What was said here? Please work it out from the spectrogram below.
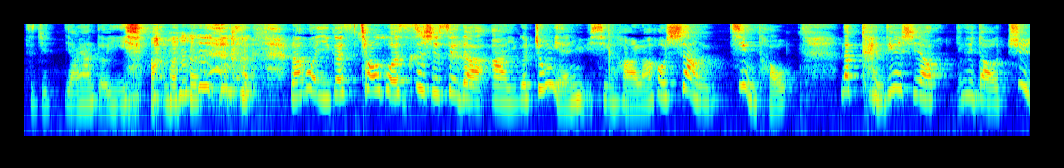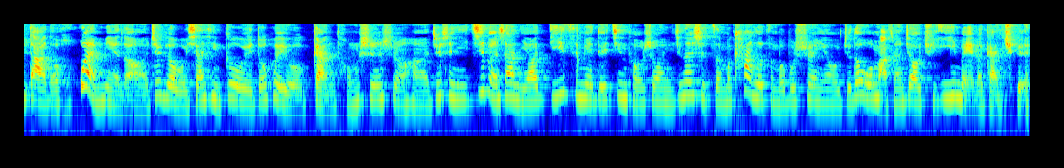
自己洋洋得意一下。然后一个超过四十岁的啊，一个中年女性哈，然后上镜头，那肯定是要遇到巨大的幻灭的啊。这个我相信各位都会有感同身受哈。就是你基本上你要第一次面对镜头的时候，你真的是怎么看都怎么不顺眼。我觉得我马上就要去医美了，感觉。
